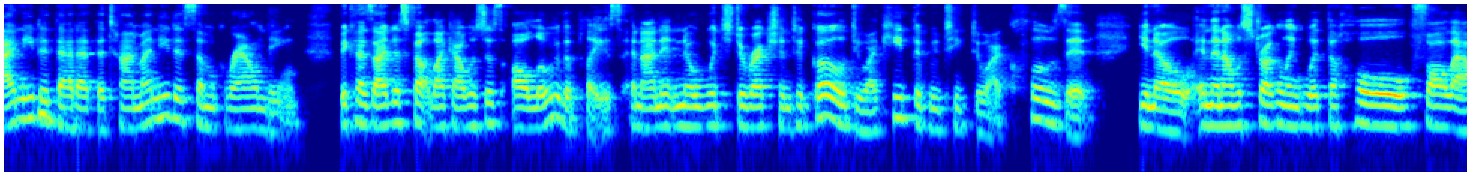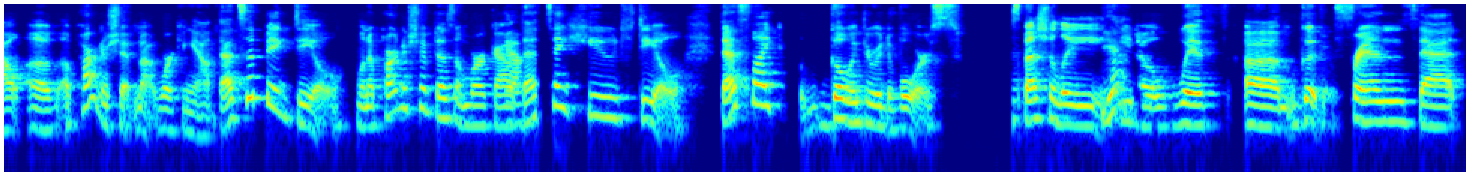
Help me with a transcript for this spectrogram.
I needed that mm-hmm. at the time. I needed some grounding because I just felt like I was just all over the place and I didn't know which direction to go. Do I keep the boutique? Do I close it? You know, and then I was struggling with the whole fallout of a partnership not working out. That's a big deal. When a partnership doesn't work out, yeah. that's a huge deal. That's like going through a divorce, especially, yeah. you know, with um, good friends that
